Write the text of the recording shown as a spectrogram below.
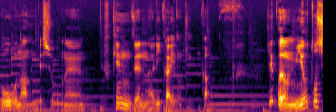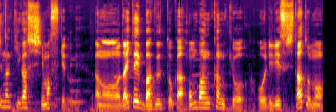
どうなんでしょうね。不健全な理解の結果。結構でも見落としな気がしますけどね。あの、大体バグとか本番環境をリリースした後の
